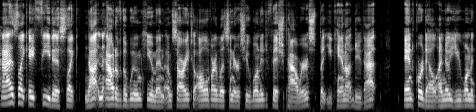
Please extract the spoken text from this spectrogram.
as like a fetus, like not an out of the womb human. I'm sorry to all of our listeners who wanted fish powers, but you cannot do that. And Cordell, I know you wanted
